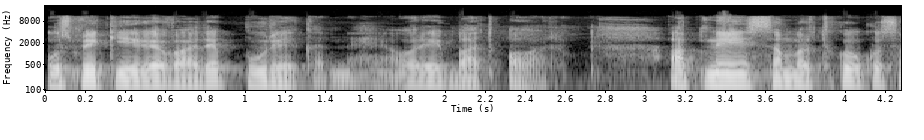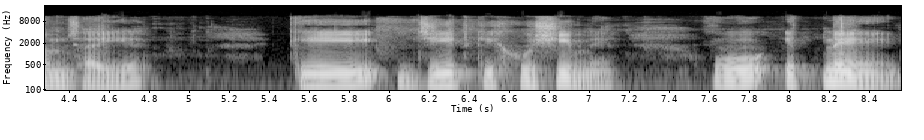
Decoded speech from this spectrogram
उसमें किए गए वायदे पूरे करने हैं। और एक बात और, अपने समर्थकों को समझाइए कि जीत की खुशी में वो इतने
